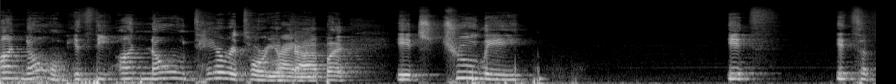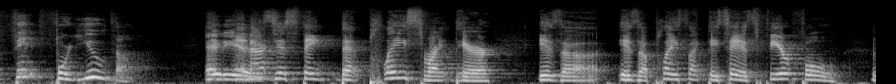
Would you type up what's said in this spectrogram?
unknown. It's the unknown territory of Right. God, but it's truly it's it's a fit for you though. And, It and I just think that place right there is a is a place like they say is fearful to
